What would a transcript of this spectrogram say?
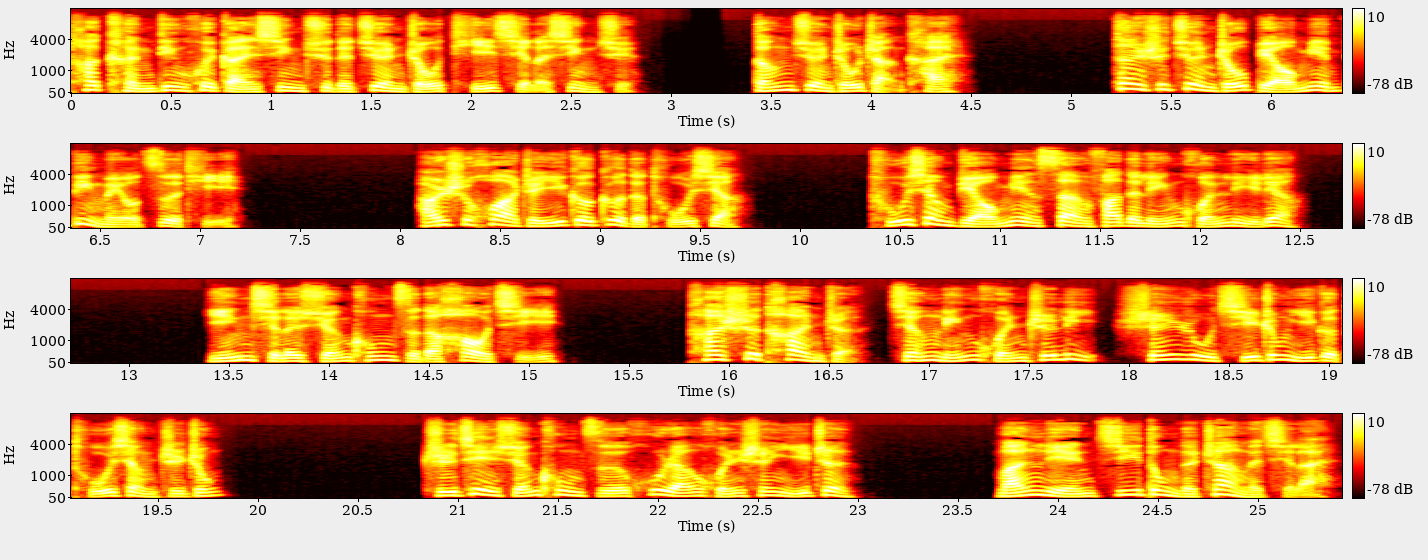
他肯定会感兴趣的卷轴提起了兴趣。当卷轴展开，但是卷轴表面并没有字体，而是画着一个个的图像。图像表面散发的灵魂力量，引起了悬空子的好奇。他试探着将灵魂之力深入其中一个图像之中。只见悬空子忽然浑身一震，满脸激动的站了起来，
